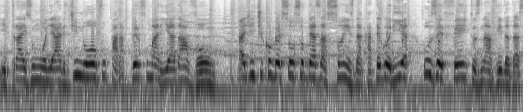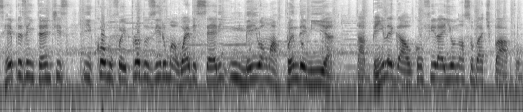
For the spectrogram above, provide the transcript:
e traz um olhar de novo para a perfumaria da Avon. A gente conversou sobre as ações da categoria, os efeitos na vida das representantes e como foi produzir uma websérie em meio a uma pandemia. Tá bem legal, confira aí o nosso bate-papo.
